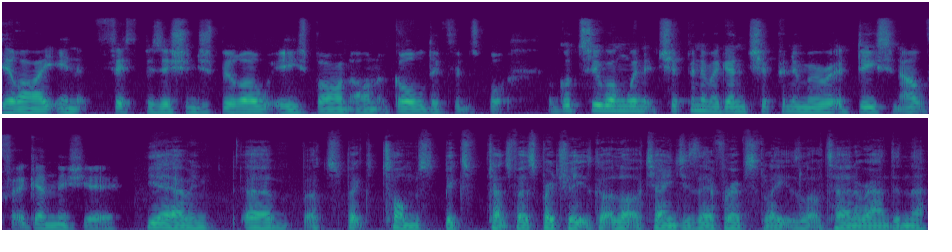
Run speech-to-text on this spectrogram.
lie in fifth position, just below Eastbourne on a goal difference. But a good two-one win at Chippenham again. Chippenham are a decent outfit again this year. Yeah, I mean, um, I expect Tom's big transfer spreadsheet has got a lot of changes there for Ebbsfleet. There's a lot of turnaround in the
